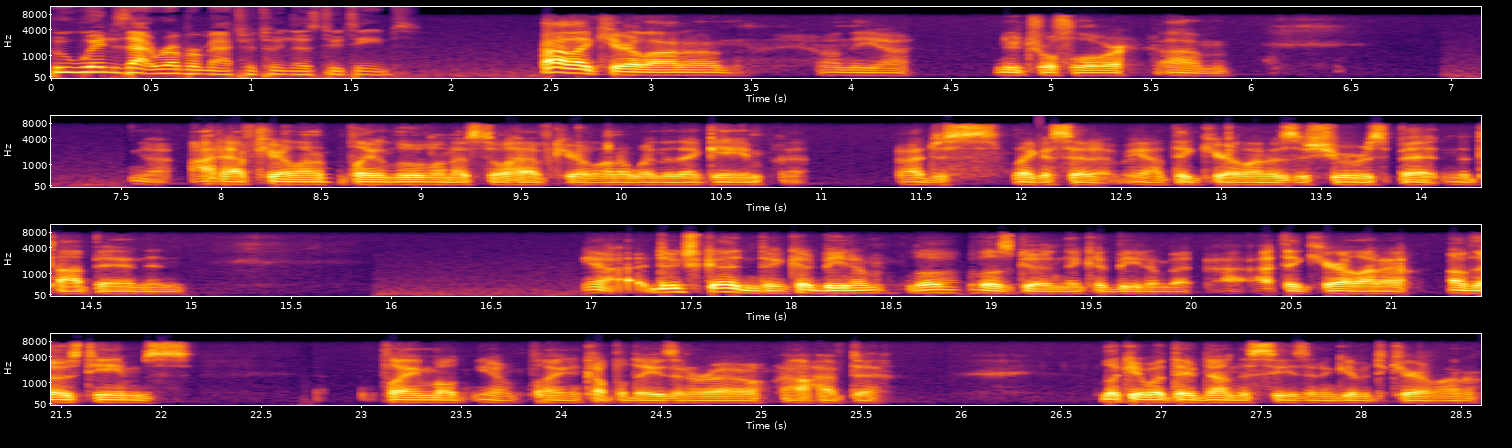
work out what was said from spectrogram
who wins that rubber match between those two teams? I like Carolina on, on the neutral floor. Um, you know, I'd have Carolina play in Louisville, and I still have Carolina winning that game. I just, like I said, I, think Carolina is the surest bet in the top end, and yeah, Duke's good, and they could beat them. Louisville's good, and they could beat them, but I, I think Carolina of those teams playing, you know, playing a couple days in a row, I'll have to look at what they've done this season and give it to Carolina.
